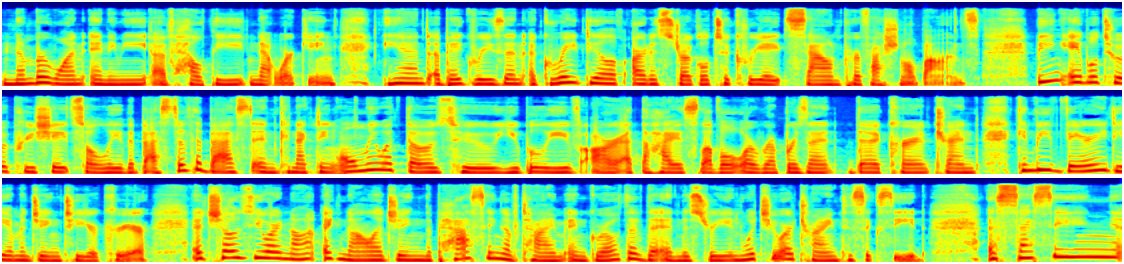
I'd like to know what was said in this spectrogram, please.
number one enemy of healthy networking, and a big reason a great deal of artists struggle to create sound professional bonds. Being able to appreciate solely the best of the best and connecting only with those who you believe are at the highest level or represent the current trend can be very damaging to your career. It shows you are not acknowledging the passing of time and growth of the industry in which you are trying to succeed. Assessing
